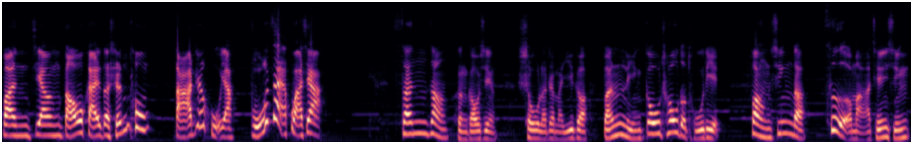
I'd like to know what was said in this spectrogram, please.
翻江倒海的神通，打只虎呀不在话下。三藏很高兴，收了这么一个本领高超的徒弟，放心的策马前行。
